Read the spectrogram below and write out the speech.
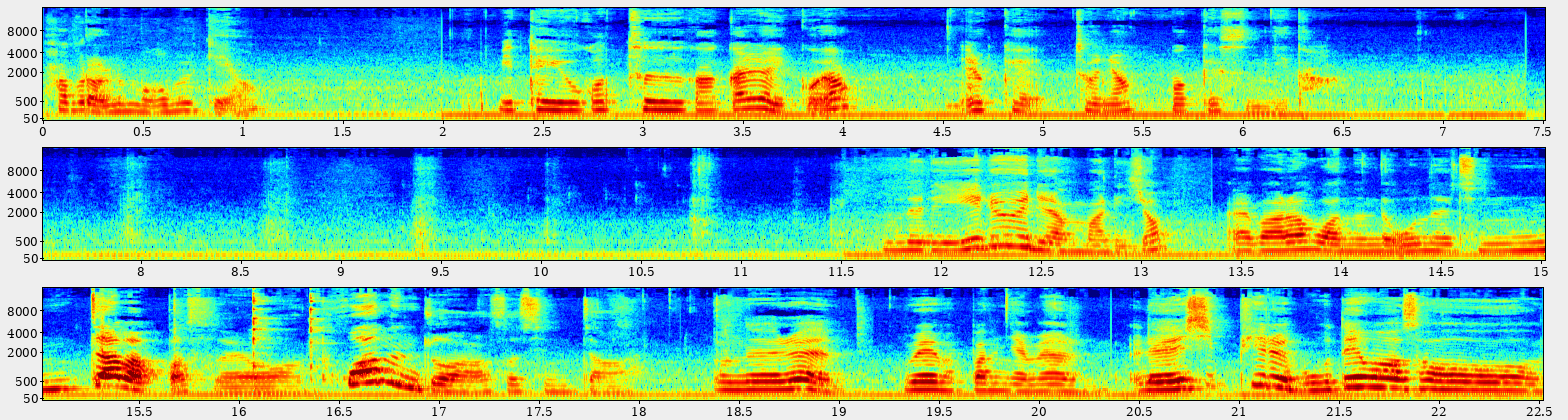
밥을 얼른 먹어볼게요. 밑에 요거트가 깔려 있고요. 이렇게 저녁 먹겠습니다. 오늘이 일요일이란 말이죠. 알바를 하고 왔는데 오늘 진짜 바빴어요. 토하는 줄 알았어 진짜. 오늘은 왜 바빴냐면 레시피를 못 외워서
